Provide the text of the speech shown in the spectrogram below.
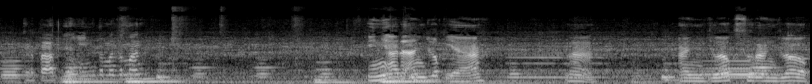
Kereta api yang ini teman-teman. Ini ada anjlok ya. Nah anjlok suranjlok.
